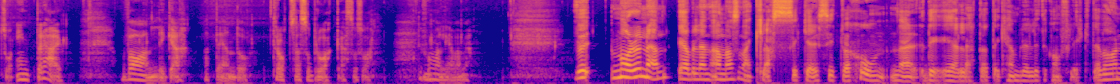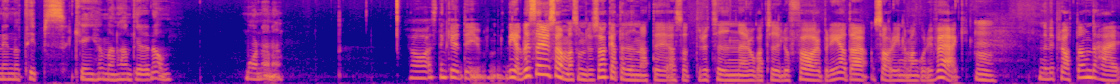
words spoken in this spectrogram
Så inte det här vanliga att det ändå trotsas och bråkas och så. Det får man leva med. Vi, morgonen är väl en annan sån här klassikersituation när det är lätt att det kan bli lite konflikter. Vad har ni några tips kring hur man hanterar de morgnarna? Ja, jag tänker, det är ju, delvis är det ju samma som du sa Katarina, att, det är, alltså att rutiner och vara tydlig och förbereda sa du innan man går iväg. Mm. När vi pratade om det här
